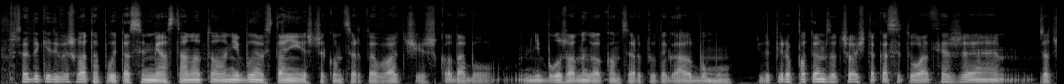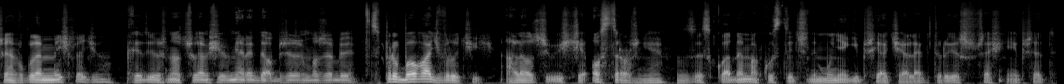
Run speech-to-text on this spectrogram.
Wtedy, kiedy wyszła ta płyta Syn Miasta, no to nie byłem w stanie jeszcze koncertować. Szkoda, bo nie było żadnego koncertu tego albumu. I dopiero potem zaczęła się taka sytuacja, że zacząłem w ogóle myśleć, kiedy już nauczyłem się w miarę dobrze, że może by spróbować wrócić, ale oczywiście ostrożnie, ze składem akustycznym Muniegi Przyjaciele, który już wcześniej przed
